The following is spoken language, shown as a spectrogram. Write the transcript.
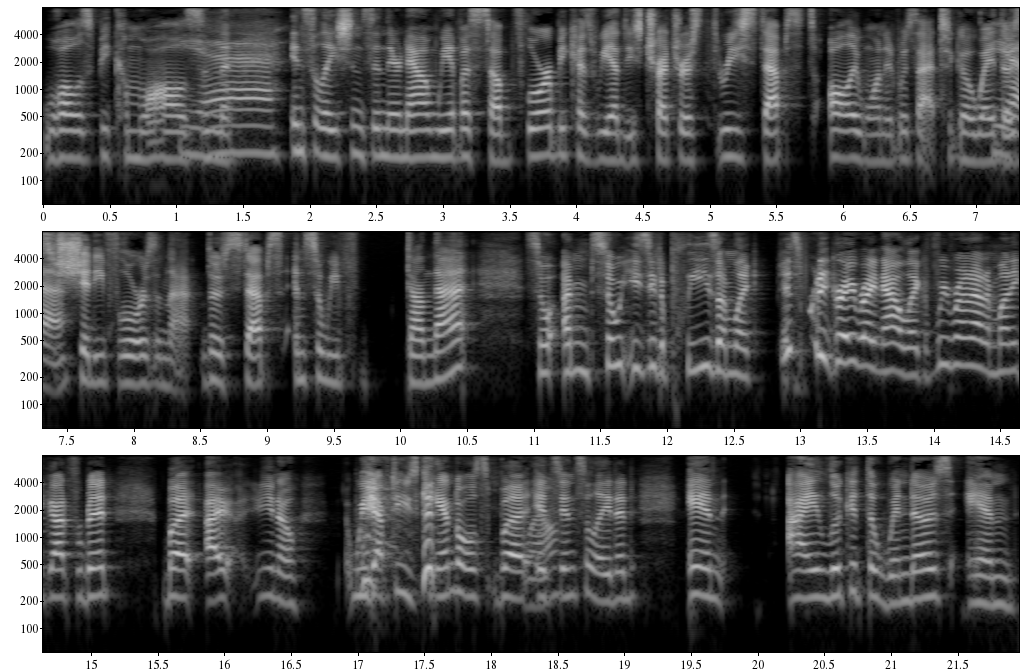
walls become walls and the yeah. insulations in there now. And we have a subfloor because we had these treacherous three steps. It's all I wanted was that to go away, Yeah. those shitty floors and that those steps. And so we've done that. So I'm so easy to please. I'm like, it's pretty great right now. Like if we run out of money, God forbid, but I, you know, we'd have to use candles, but Well. it's insulated. And I look at the windows and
